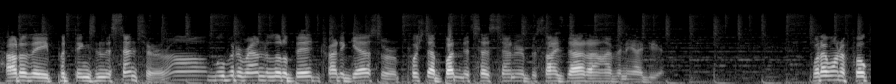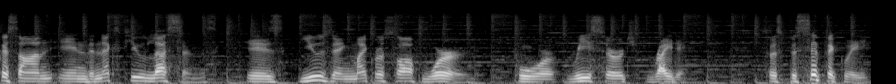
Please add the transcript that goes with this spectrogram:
How do they put things in the center? Oh, move it around a little bit and try to guess or push that button that says center. Besides that, I don't have any idea. What I want to focus on in the next few lessons is using Microsoft Word for research writing. So specifically,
